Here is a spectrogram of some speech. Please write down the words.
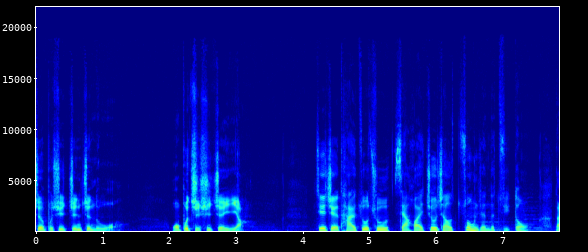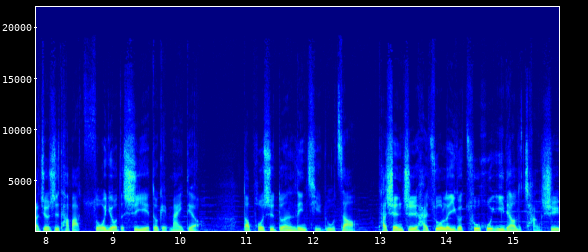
这不是真正的我，我不只是这样。接着，他还做出吓坏周遭众人的举动，那就是他把所有的事业都给卖掉。到波士顿另起炉灶，他甚至还做了一个出乎意料的尝试，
